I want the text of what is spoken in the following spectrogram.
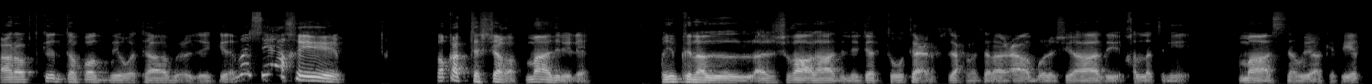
عرفت؟ كنت أفضي وأتابع وزي كذا. بس يا أخي فقدت الشغف ما أدري ليه. يمكن ال- الأشغال هذه اللي جت وتعرف زحمة الألعاب والأشياء هذه خلتني ما أستهويها كثير.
